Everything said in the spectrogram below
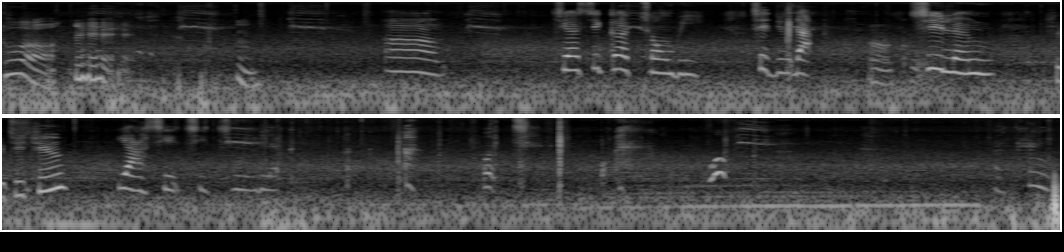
Cool. Um, Jessica told me to do that. oh, cool. She learned, She teach you? yeah, she teach me like, what? Woo. Okay.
